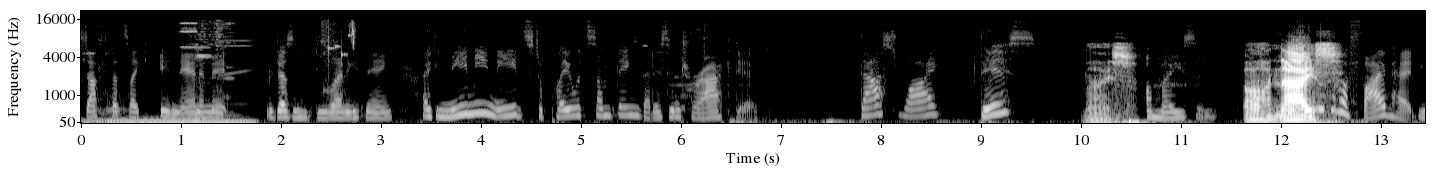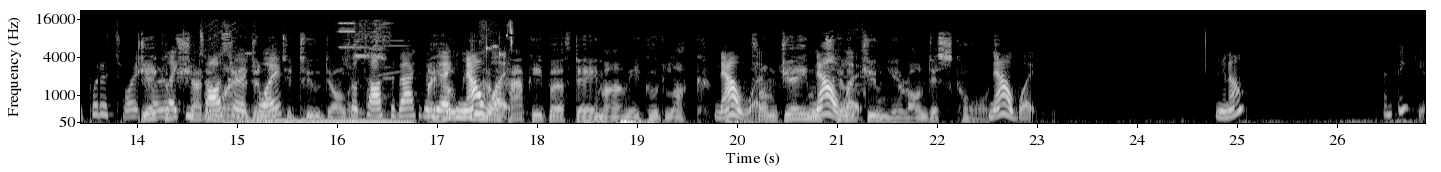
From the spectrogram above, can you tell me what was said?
stuff that's like inanimate or doesn't do anything. Like Mimi needs to play with something that is interactive. That's why this Nice. amazing. Oh, nice. should have a five head. You put a toy, or like you Shadow toss her a toy, donated two dollars. she'll toss it back and then I be like, now what? happy birthday, Marnie. Good luck. Now what? From James Now Hiller what? Jr. on Discord. Now what? You know? And thank you.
